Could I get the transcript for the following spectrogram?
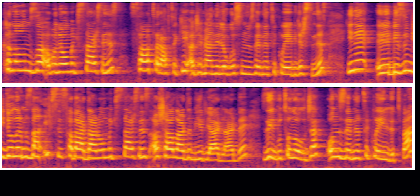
Kanalımıza abone olmak isterseniz sağ taraftaki Acemi Anne logosunun üzerine tıklayabilirsiniz. Yine e, bizim videolarımızdan ilk siz haberdar olmak isterseniz aşağılarda bir yerlerde zil butonu olacak. Onun üzerine tıklayın lütfen.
